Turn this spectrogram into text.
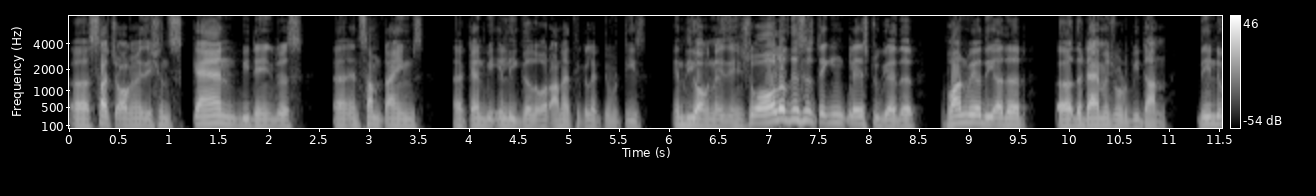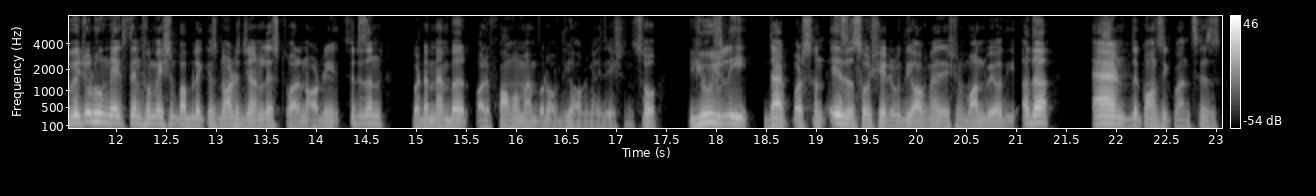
uh, such organizations can be dangerous uh, and sometimes can be illegal or unethical activities in the organization. So, all of this is taking place together one way or the other the damage would be done. The individual who makes the information public is not a journalist or an ordinary citizen, but a member or a former member of the organization. So, usually that person is associated with the organization one way or the other and the consequences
